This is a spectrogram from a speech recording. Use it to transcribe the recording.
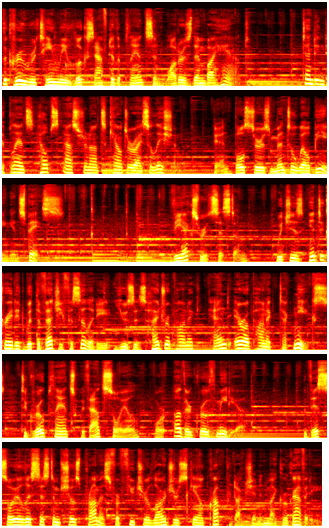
The crew routinely looks after the plants and waters them by hand. Tending to plants helps astronauts counter isolation and bolsters mental well-being in space. The X-Root system, which is integrated with the Veggie facility, uses hydroponic and aeroponic techniques to grow plants without soil or other growth media. This soilless system shows promise for future larger scale crop production in microgravity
